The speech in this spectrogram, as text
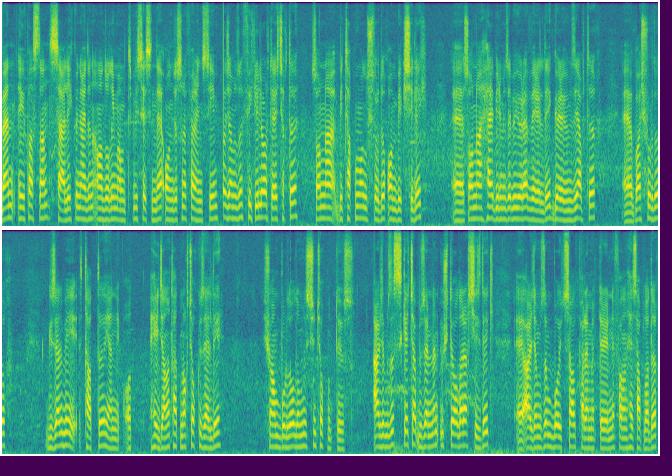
Ben Eyüp Aslan, Salih Günaydın Anadolu İmam Hatip Lisesi'nde 10. sınıf öğrencisiyim. Hocamızın fikriyle ortaya çıktı. Sonra bir takım oluşturduk 11 kişilik. Ee, sonra her birimize bir görev verildi. Görevimizi yaptık. Ee, başvurduk. Güzel bir tattı. Yani o heyecanı tatmak çok güzeldi. Şu an burada olduğumuz için çok mutluyuz. Aracımızı SketchUp üzerinden 3D olarak çizdik. Ee, aracımızın boyutsal parametrelerini falan hesapladık.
